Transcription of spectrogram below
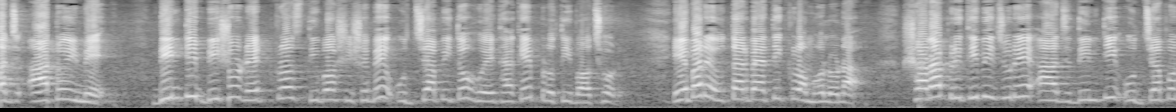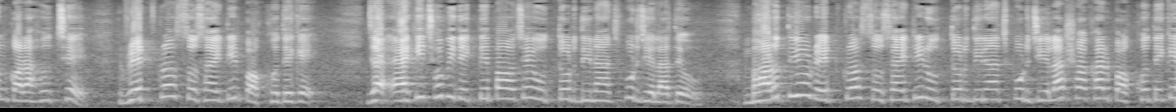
আজ আটই মে। দিনটি বিশ্ব রেড ক্রস দিবস হিসেবে উদযাপিত হয়ে থাকে প্রতি বছর। এবারেও তার ব্যতিক্রম হলো না। সারা পৃথিবী জুড়ে আজ দিনটি উদযাপন করা হচ্ছে রেড ক্রস সোসাইটির পক্ষ থেকে, যা একই ছবি দেখতে পাওয়া যায় উত্তর দিনাজপুর জেলাতেও। ভারতীয় রেড ক্রস সোসাইটির উত্তর দিনাজপুর জেলা শাখার পক্ষ থেকে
